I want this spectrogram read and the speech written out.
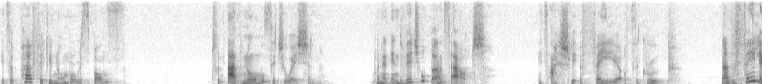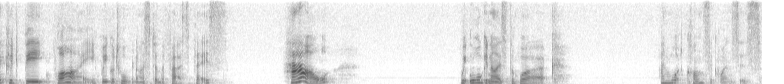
it's a perfectly normal response to an abnormal situation. When an individual burns out, it's actually a failure of the group. Now, the failure could be why we got organized in the first place, how we organize the work, and what consequences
